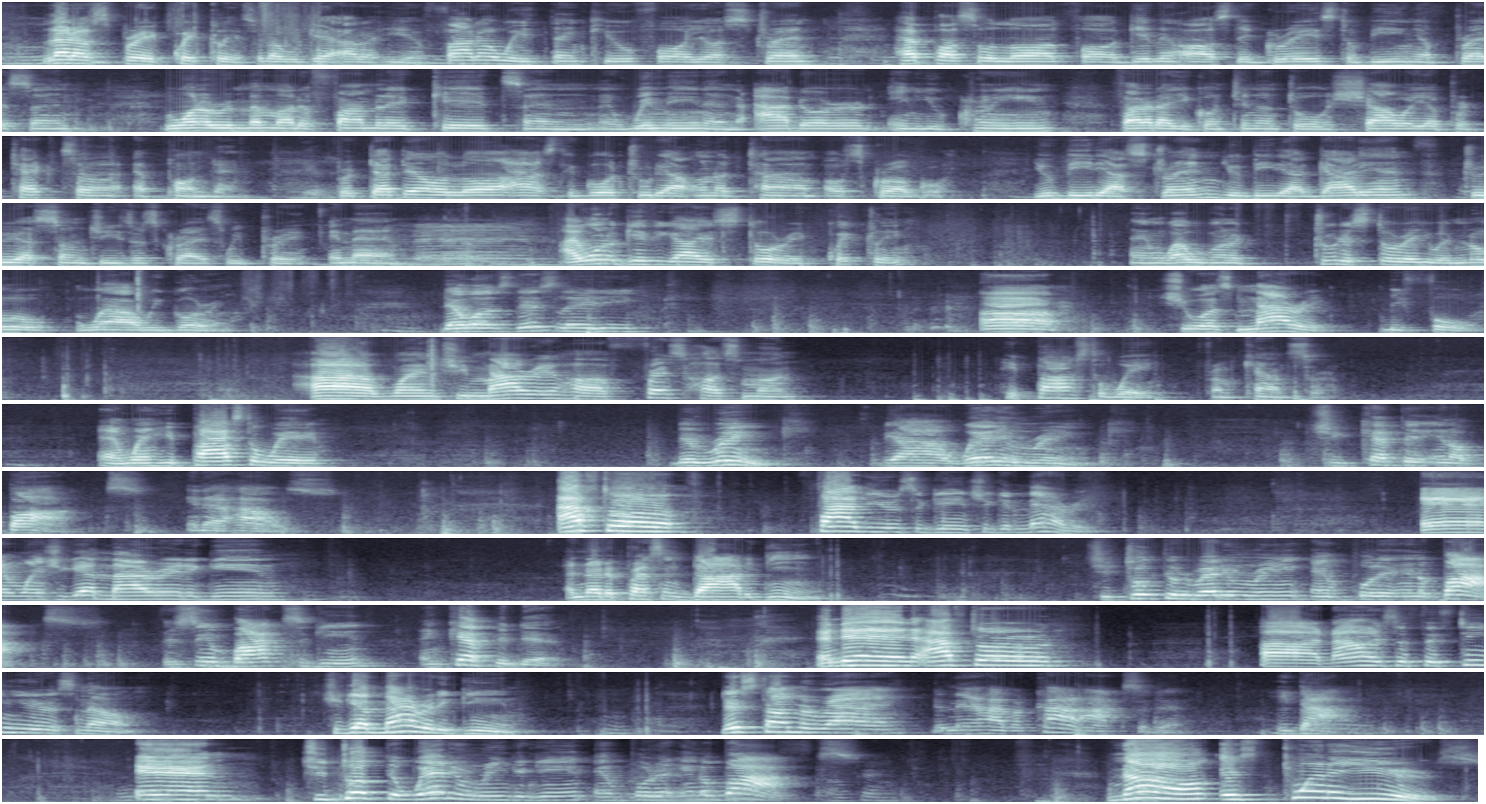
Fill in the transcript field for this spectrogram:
Let us pray quickly so that we'll get out of here. Father, we thank you for your strength. Help us, O Lord, for giving us the grace to be in your presence. We want to remember the family, kids, and, and women and adults in Ukraine. Father, that you continue to shower your protection upon them. Protect them, O Lord, as they go through their own time of struggle. You be their strength, you be their guardian. Through your Son Jesus Christ, we pray. Amen. I want to give you guys a story quickly. And while we're going to, through the story, you will know where we're going. There was this lady, uh, she was married before. Uh, when she married her first husband, he passed away from cancer. And when he passed away, the ring, their wedding ring, she kept it in a box in her house. After five years again, she get married. And when she got married again, another person died again. She took the wedding ring and put it in a box. The same box again and kept it there. And then after uh, now it's a 15 years now. She got married again. This time around, the man have a car accident. He died. And she took the wedding ring again and put it in a box. Now it's 20 years.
